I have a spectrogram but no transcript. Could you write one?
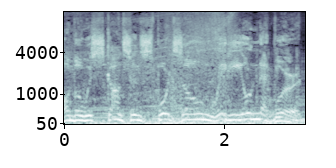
on the Wisconsin Sports Zone Radio Network.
